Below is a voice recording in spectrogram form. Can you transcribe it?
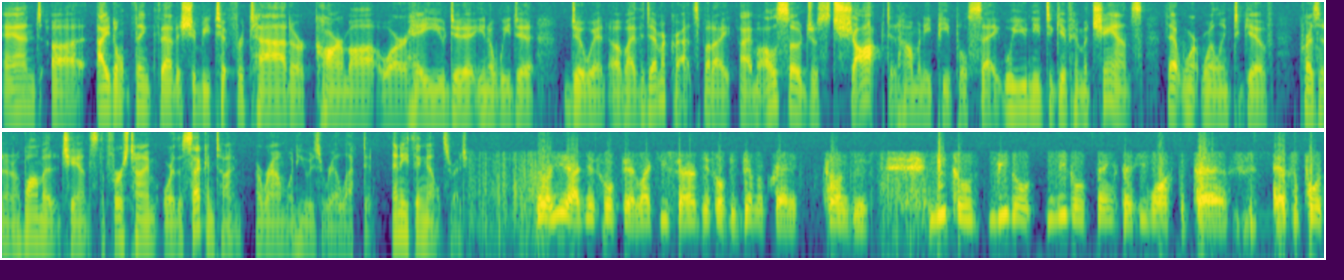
And uh, I don't think that it should be tit for tat or karma or hey, you did it, you know, we did do it uh, by the Democrats. But I, I'm also just shocked at how many people say, well, you need to give him a chance that weren't willing to give President Obama a chance the first time or the second time around when he was reelected. Anything else, Reggie? Well, yeah, I just hope that, like you said, I just hope the Democratic Congress veto veto veto things that he wants to pass and support,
